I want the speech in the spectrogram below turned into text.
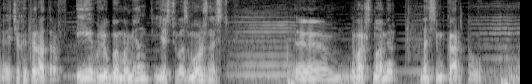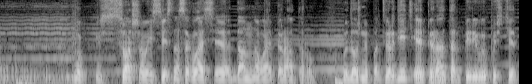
этих операторов, и в любой момент есть возможность ваш номер на сим-карту, ну, с вашего, естественно, согласия данного оператору, вы должны подтвердить, и оператор перевыпустит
